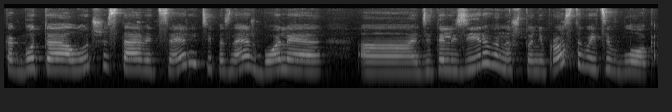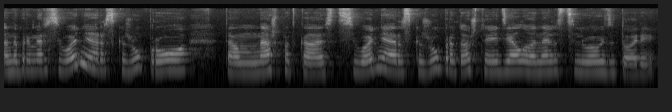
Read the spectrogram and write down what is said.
как будто лучше ставить цели, типа, знаешь, более э, детализированно, что не просто выйти в блог, а, например, сегодня я расскажу про там наш подкаст, сегодня я расскажу про то, что я делаю анализ целевой аудитории.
